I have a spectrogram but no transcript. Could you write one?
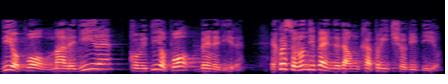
Dio può maledire come Dio può benedire. E questo non dipende da un capriccio di Dio.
